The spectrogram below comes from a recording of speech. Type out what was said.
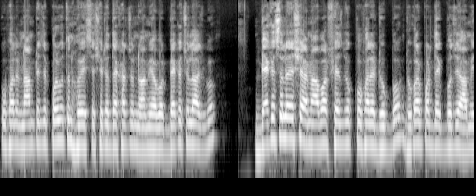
প্রোফাইলের নামটি যে পরিবর্তন হয়েছে, সেটা দেখার জন্য আমি আবার ব্যাকে চলে আসব। ব্যাকে চলে এসে আমি আবার ফেসবুক প্রোফাইলে ঢুকবো। ঢোকার পর দেখব যে আমি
